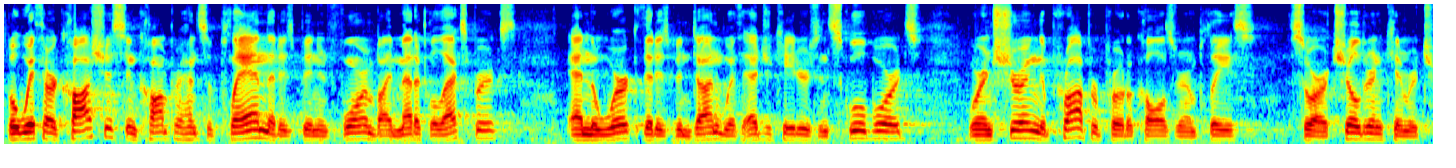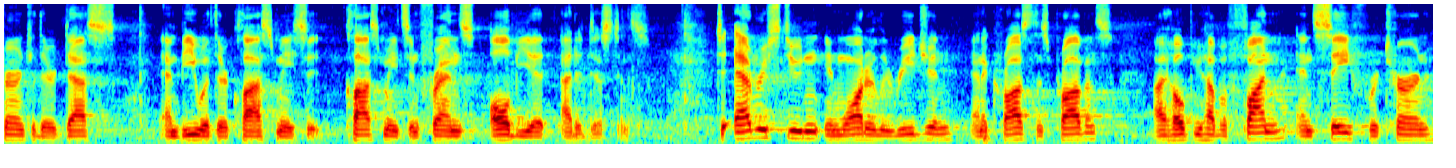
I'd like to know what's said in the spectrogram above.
But with our cautious and comprehensive plan that has been informed by medical experts and the work that has been done with educators and school boards, we're ensuring the proper protocols are in place so our children can return to their desks and be with their classmates, classmates and friends, albeit at a distance. To every student in Waterloo Region and across this province, I hope you have a fun and safe return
